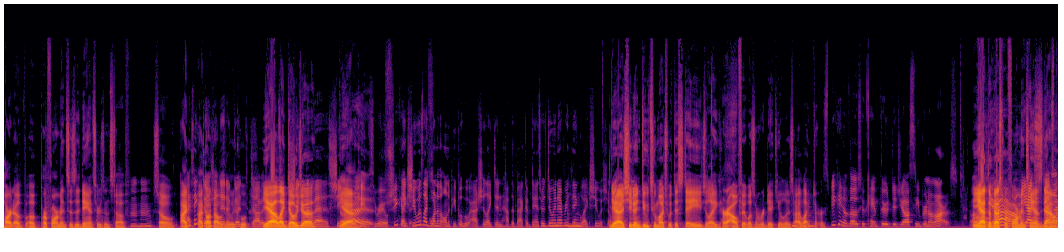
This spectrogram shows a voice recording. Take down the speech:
part of, of performance is the dancers and stuff. Mm-hmm. So I I think I, thought that was did really a good cool. job. Yeah, dancing. like She Doja. the best. She Yeah. came through. She like she was like one of the only people who actually like didn't have the backup dancers doing everything. Like she was. Yeah, she didn't do too much with the stage. Like her outfit wasn't ridiculous. I liked her. Speaking of those who came through, did y'all see Bruno Mars? He had the Oh, best yeah. performance, He had hands down.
